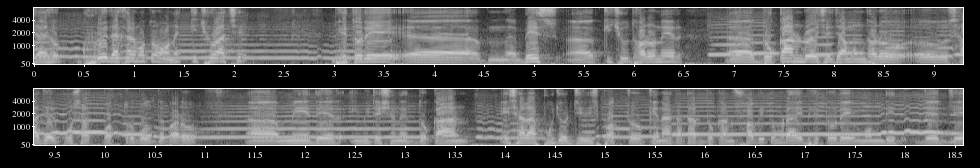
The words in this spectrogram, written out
যাই হোক ঘুরে দেখার মতো অনেক কিছু আছে। ভেতরে বেশ কিছু ধরনের দোকান রয়েছে। যেমন ধরো সাজের পোশাকপত্র বলতে পারো মেয়েদের ইমিটেশনের দোকান, এছাড়া পুজোর জিনিসপত্র, কেনাকাটার দোকান, সবই তোমরা এই ভেতরে, মন্দিরের যে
